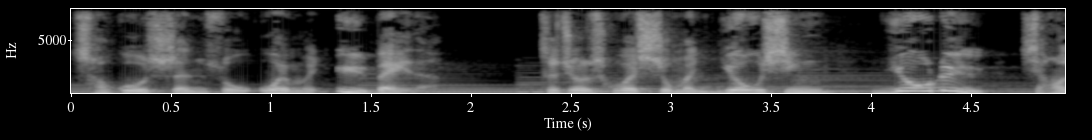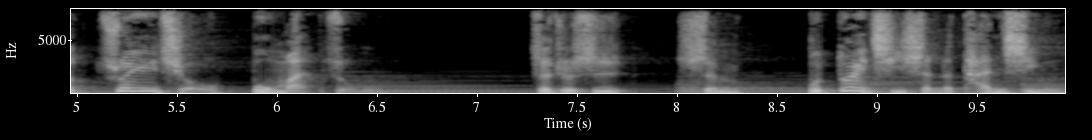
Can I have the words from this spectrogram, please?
超过神所为我们预备的，这就是会使我们忧心忧虑，想要追求不满足，这就是神不对齐神的贪心。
